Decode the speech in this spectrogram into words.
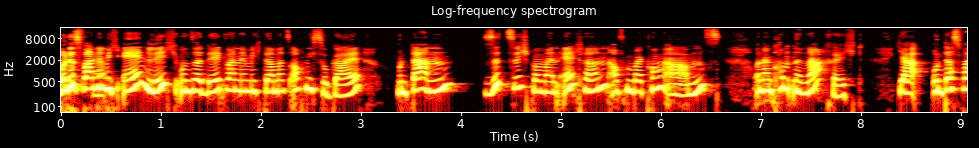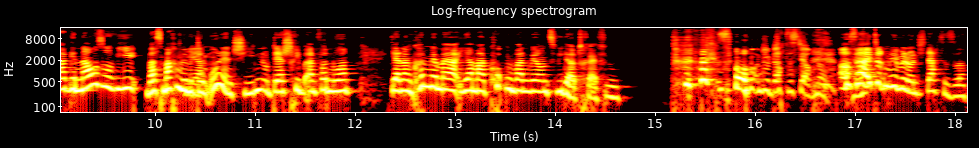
Und es war nämlich ähnlich. Unser Date war nämlich damals auch nicht so geil. Und dann sitze ich bei meinen Eltern auf dem Balkon abends und dann kommt eine Nachricht. Ja, und das war genauso wie, was machen wir mit Ja. dem Unentschieden? Und der schrieb einfach nur, ja, dann können wir mal, ja mal gucken, wann wir uns wieder treffen. so, Und du dachtest ja auch nur. aus hä? heiterem Himmel. Und ich dachte so,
